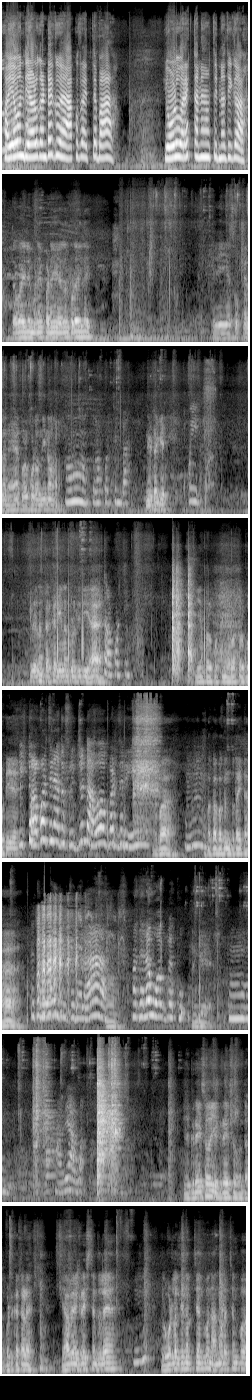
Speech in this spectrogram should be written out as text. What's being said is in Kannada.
ಅಯ್ಯೋ, ಒಂದು ಏಳು ಗಂಟೆಗೆ ಹಾಕಿದ್ರೆ ಐತೆ ಬಾ. ಏಳುವರೆಗೆ ತಾನೇ ನಾವು ತಿನ್ನೋದೀಗ ತಗೋ ಸೊಪ್ಪೆಲ್ಲ ನೇ ಏ ತೊಳ್ಕೊಡೋ ನೀನು ಕೊಡ್ತೀನಿ ಬಾ. ನೀಟಾಗಿ. ಇವೆಲ್ಲ ತರಕಾರಿ ಎಲ್ಲ ತೊಳ್ದಿದೀಯ ತೊಳ್ಕೊಡ್ತೀನಿ. ಏನು ತೊಳ್ಕೊಡ್ತೀನಿ ಯಾವಾಗ ತೊಳ್ಕೊಟ್ಟಿ ಈಗ ತೊಳ್ಕೊಡ್ತೀನಿ ಅದು ಫ್ರಿಜ್ಜಿಂದ ಅವ ಹೋಗ್ಬಾರ್ದ್ರಿ ಅಬ್ಬಾ ಬಗ ಬಗನ್ ಗೊತ್ತಾಯ್ತಾ ಅದೆಲ್ಲ ಹೋಗ್ಬೇಕು. ಹಂಗೆ. ಅದೇ ಅವ ಎಗ್ ರೈಸು ಎಗ್ ರೈಸು ಅಂತ ಬಡ್ಕತ್ತಾಳೆ ಯಾವ ಎಗ್ ರೈಸ್ ತಂದಲೆ? ಅಲ್ಲಿ ಹೋಟ್ಲಲ್ಲಿ ತಿನ್ನೋದು ಚಂದ ನಾನು ಮಾಡೋದು ಚಂದ ಬಾ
